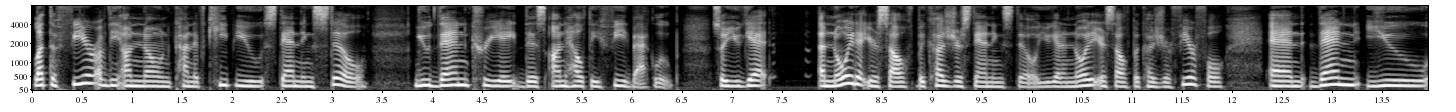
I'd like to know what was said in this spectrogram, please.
let the fear of the unknown kind of keep you standing still you then create this unhealthy feedback loop. So you get annoyed at yourself because you're standing still. You get annoyed at yourself because you're fearful. And then you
